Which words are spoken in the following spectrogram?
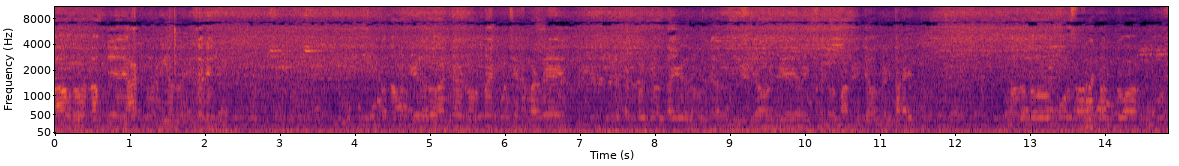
ನಾವು ನಮಗೆ ಯಾಕೆ ಬಂದಿಲ್ಲ ಅಂದ್ರೆ ನಿಜನೇ ನಾವು ಕೇಳಿದ್ರು ಹನ್ನೆರಡು ನೂರು ರೂಪಾಯಿ ಘೋಷಣೆ ಮಾಡಿದ್ರೆ ಕಟ್ಕೊಳ್ತೀವಿ ಅಂತ ಹೇಳಿದ್ರು. ಡಿ ಸಿ ಅವ್ರಿಗೆ ರೈತ ಅವ್ರು ನಡೀತಾನೆ ಇತ್ತು ಮೊದಲು ಮೂರು ಸಾವಿರ ಬಂತು, ಮೂರು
